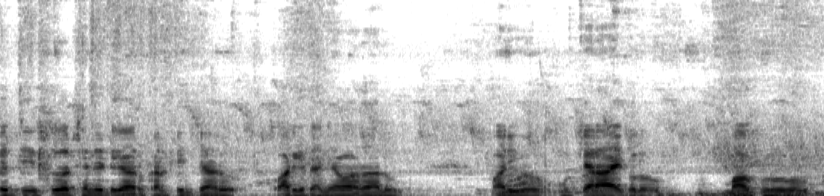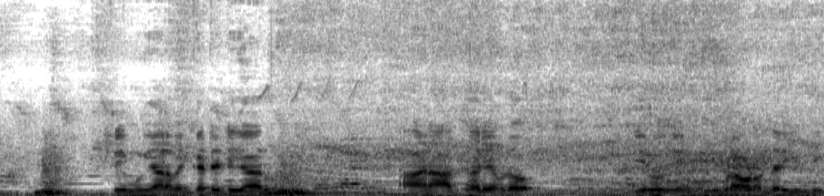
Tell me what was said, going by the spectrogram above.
పెద్ది సుదర్శన్ రెడ్డి గారు కల్పించారు. వారికి ధన్యవాదాలు. మరియు ముఖ్య నాయకులు మా గురువు శ్రీ ముయ్యాల వెంకటరెడ్డి గారు. ఆయన ఆధ్వర్యంలో ఈరోజు నేను ముందుకు రావడం జరిగింది.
